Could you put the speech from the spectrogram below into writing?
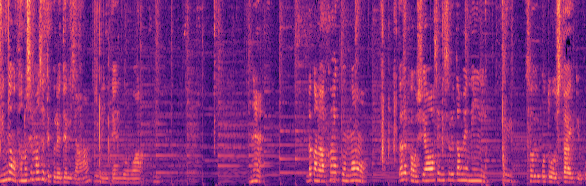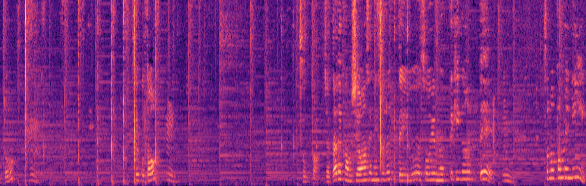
みんなを楽しませてくれてるじゃん？任天堂は。ね。だから、かいくんも、誰かを幸せにするために、うん。そういうことをしたいっていうこと？そういうこと？うん。そっか。じゃあ誰かを幸せにするっていう、そういう目的があって、うん。そのために、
